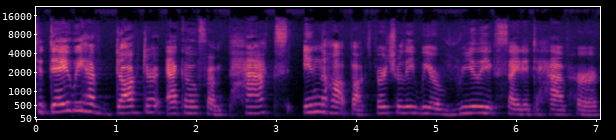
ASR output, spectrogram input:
Today we have Dr. Echo from PAX in the Hotbox virtually. We are really excited to have her.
